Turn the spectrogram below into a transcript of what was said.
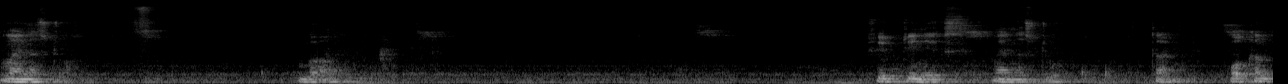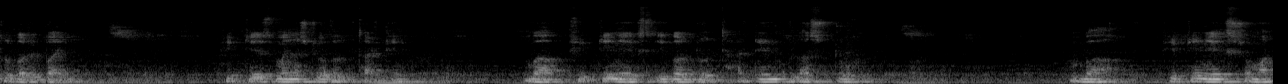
মাইনাস টু বা ফিফটিন এক্স মাইনাস টু তার পক্ষান্তর করে পাই 50 is minus 12 is 13 বা 15x equal to 13 plus 2 বা 15x সমান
